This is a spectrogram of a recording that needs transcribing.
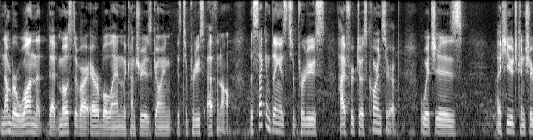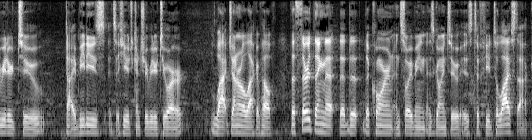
number one that that most of our arable land in the country is going is to produce ethanol. The second thing is to produce high fructose corn syrup, which is a huge contributor to diabetes. It's a huge contributor to our lack, general lack of health. The third thing that, that the, the corn and soybean is going to is to feed to livestock.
